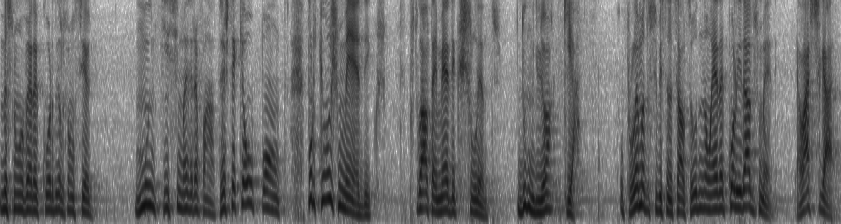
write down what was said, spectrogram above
mas se não houver acordo, eles vão ser muitíssimo agravados. Este é que é o ponto. Porque os médicos, Portugal tem médicos excelentes, do melhor que há. O problema do Serviço Nacional de Saúde não é da qualidade dos médicos, é lá chegar.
